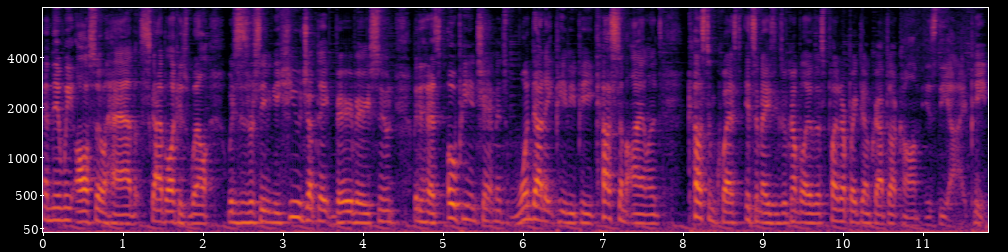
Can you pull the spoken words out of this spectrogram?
And then we also have Skyblock as well, which is receiving a huge update very, very soon. But it has OP enchantments, 1.8 PvP, custom islands, custom quest. It's amazing. So come play with us. Play.breakdowncraft.com is the IP.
